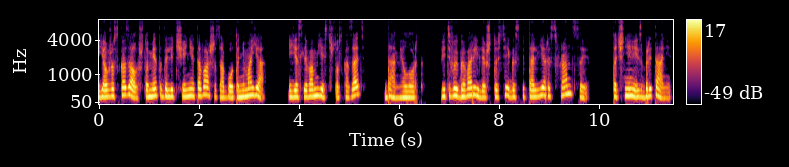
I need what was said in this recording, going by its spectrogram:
Я уже сказал, что методы лечения — это ваша забота, не моя. И если вам есть что сказать...» «Да, милорд», ведь вы говорили, что сей госпитальер из Франции, точнее, из Британии.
